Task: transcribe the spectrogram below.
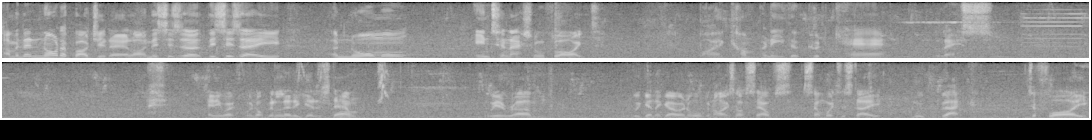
I mean, they're not a budget airline. This is a this is a a normal international flight by a company that could care less. anyway, we're not going to let it get us down. We're um, we're going to go and organise ourselves somewhere to stay. We'll be back to fly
